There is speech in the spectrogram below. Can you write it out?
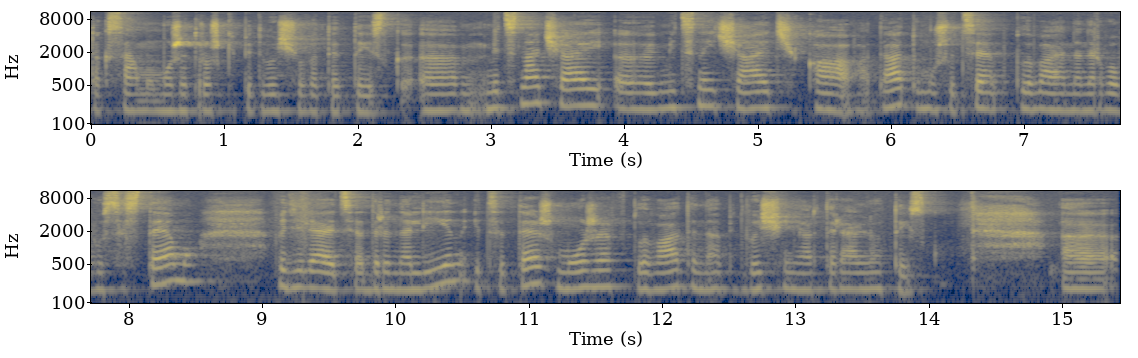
так само може трошки підвищувати тиск. Е, Міцна чай, е, міцний чай чи кава, да? тому що це впливає на нервову систему, виділяється адреналін, і це теж може впливати на підвищення артеріального тиску. Е,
